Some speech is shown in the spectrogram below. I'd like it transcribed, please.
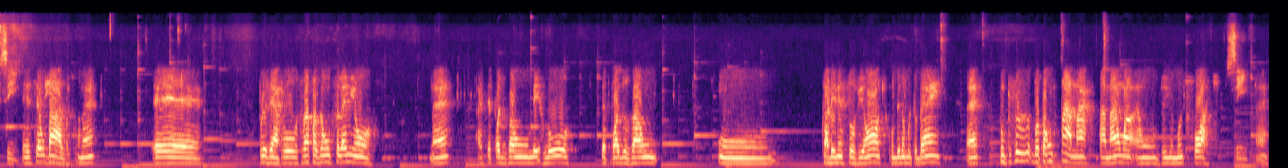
Sim. Esse é o básico, né? É, por exemplo, você vai fazer um filé mignon, né? Aí você pode usar um merlot, você pode usar um, um Cabernet Sauvignon, que combina muito bem. Né? Não precisa botar um taná. Taná é, uma, é um vinho muito forte. Sim. Né?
